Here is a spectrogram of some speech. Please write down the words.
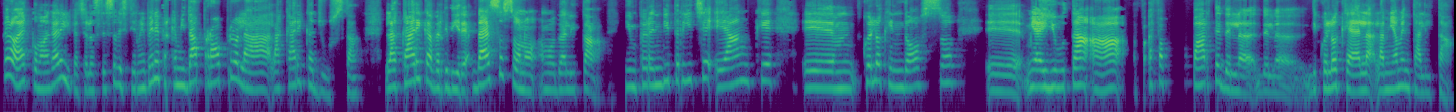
però ecco, magari mi piace lo stesso vestirmi bene perché mi dà proprio la, la carica giusta, la carica per dire adesso sono a modalità imprenditrice e anche ehm, quello che indosso eh, mi aiuta a, a far parte del, del, di quello che è la, la mia mentalità.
